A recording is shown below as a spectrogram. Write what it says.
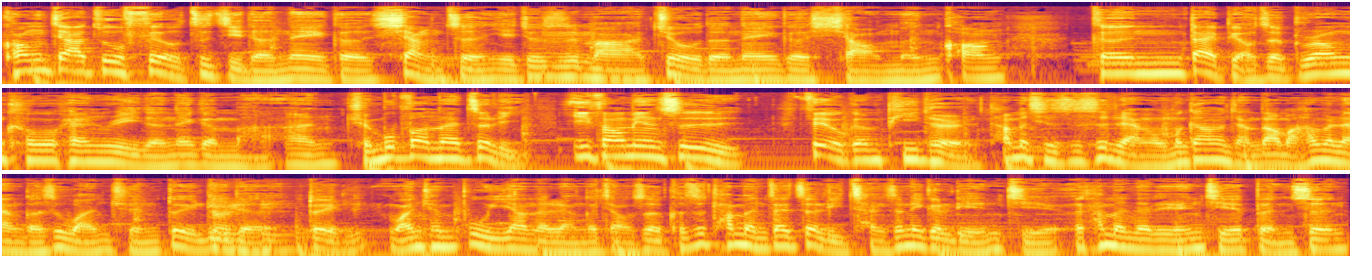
框架住 Phil 自己的那个象征，也就是马厩的那个小门框。跟代表着 Bronco Henry 的那个马鞍全部放在这里。一方面是 Phil 跟 Peter，他们其实是两个，我们刚刚讲到嘛，他们两个是完全对立的，对，完全不一样的两个角色。可是他们在这里产生了一个连结，而他们的连结本身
